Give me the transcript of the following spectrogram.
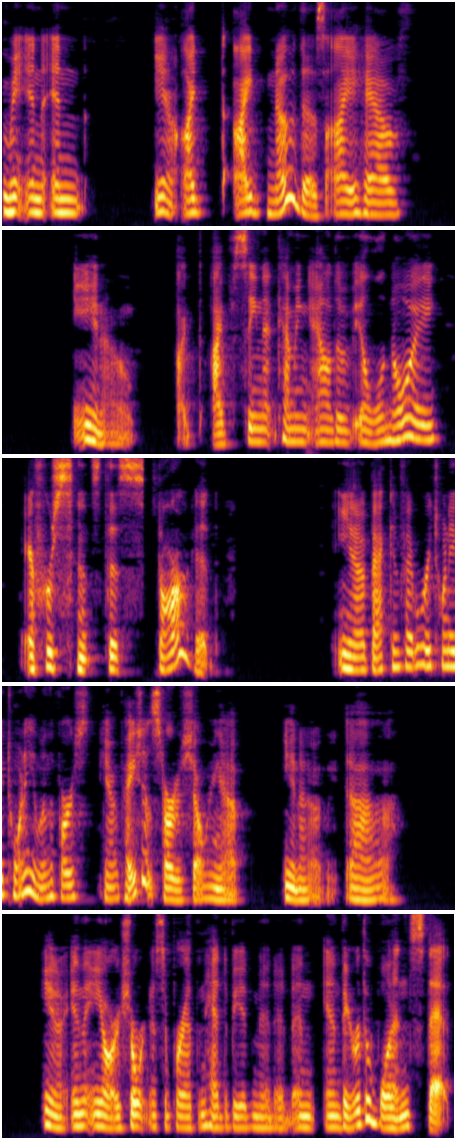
I mean, and and you know, I I know this. I have, you know, I I've seen it coming out of Illinois ever since this started. You know, back in February 2020, when the first you know patients started showing up, you know, uh, you know, in the ER, shortness of breath, and had to be admitted, and and they're the ones that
